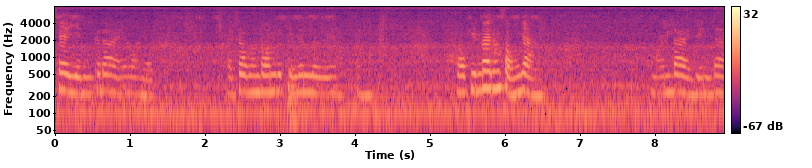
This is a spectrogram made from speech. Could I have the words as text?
แช่เย็นก็ได้อร่อยหมดใครชอบร้อนๆก็กินได้เลย เรากินได้ทั้งสองอย่างร้อนได้เย็นได้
